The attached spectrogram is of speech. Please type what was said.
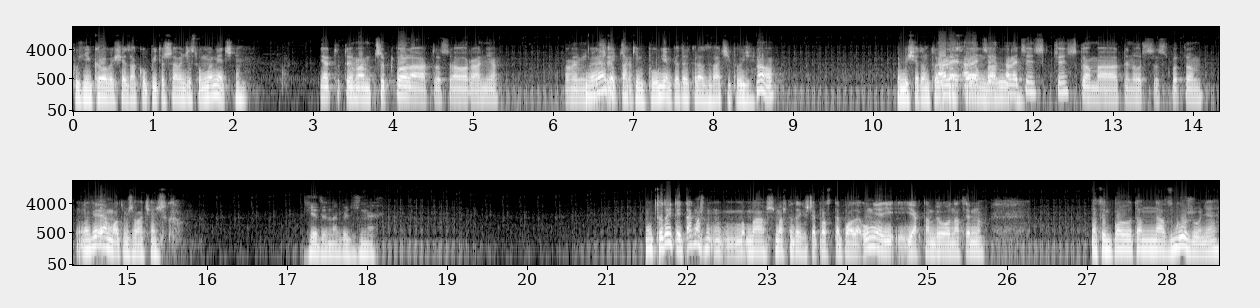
Później krowy się zakupi, to trzeba będzie sumę mieć, nie? Ja tutaj mam trzy pola, a to za oranie. Trochę mi No ja to takim pługiem Piotr teraz waci pójdzie. No, Jakby się tą trójką ale, swoją ale, cię, bawił, ale to... cięż, ciężko ma ten Ursus, to... No wiem o tym, że ma ciężko. Jeden na godzinę. No tutaj to i tak masz, m- masz, masz Piotrek jeszcze proste pole. U mnie jak tam było na tym... Na tym polu tam na wzgórzu, nie?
